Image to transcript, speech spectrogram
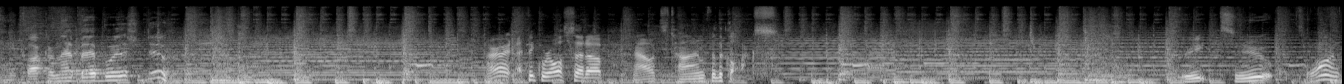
Any clock on that bad boy, that should do. All right, I think we're all set up. Now it's time for the clocks. Three, two, one.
